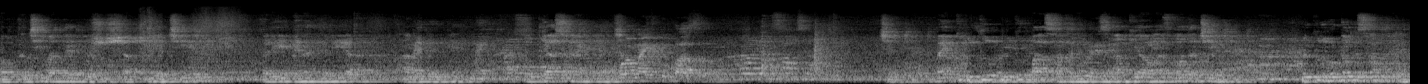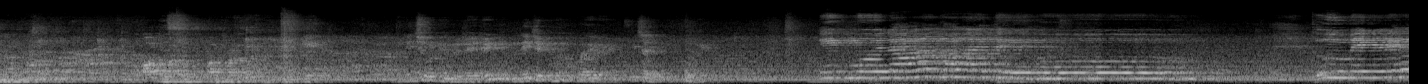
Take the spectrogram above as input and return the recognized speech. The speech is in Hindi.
बहुत अच्छी बात है कोशिश आपकी अच्छी है। करिए मेहनत करिए आगे बढ़िए। तो क्या सुनाएँगे थोड़ा माइक को पास चलिए माइक को बिल्कुल बिल्कुल पास आते रखें आपकी आवाज़ बहुत अच्छी है। बिल्कुल होटल के साथ रहना और नीचे को नीचे को चलिए। एक मुलाकात हो। तू मेरे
